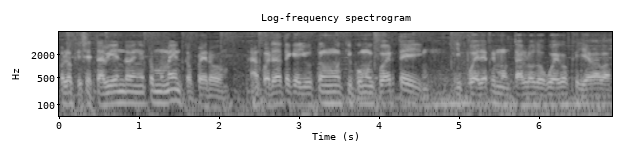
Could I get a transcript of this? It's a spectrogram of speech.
por lo que se está viendo en estos momentos, pero acuérdate que Houston es un equipo muy fuerte y, y puede remontar los dos juegos que lleva abajo.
